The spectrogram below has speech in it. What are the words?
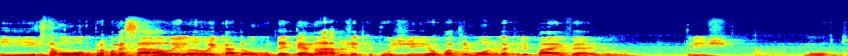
e eles estavam loucos para começar o leilão e cada um depenar do jeito que podia o patrimônio daquele pai velho, triste, morto.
